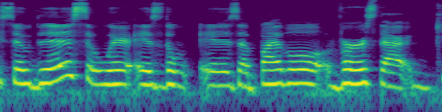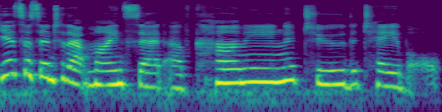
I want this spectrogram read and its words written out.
so this where is the is a Bible verse that gets us into that mindset of coming to the table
